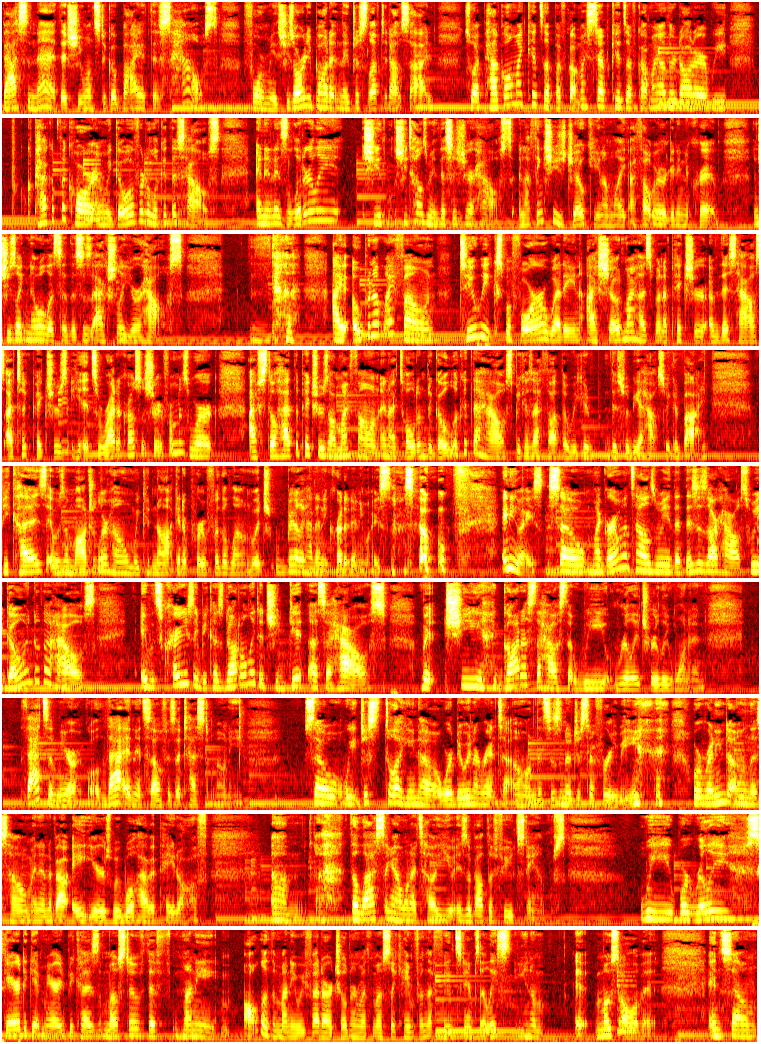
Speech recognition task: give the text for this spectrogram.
bassinet that she wants to go buy at this house for me. She's already bought it and they've just left it outside. So I pack all my kids up. I've got my stepkids, I've got my other daughter. We pack up the car and we go over to look at this house. And it is literally she she tells me this is your house and I think she's joking. I'm like, I thought we were getting a crib. And she's like, "No, Alyssa, this is actually your house." I open up my phone two weeks before our wedding. I showed my husband a picture of this house. I took pictures. It's right across the street from his work. I've still had the pictures on my phone, and I told him to go look at the house because I thought that we could. This would be a house we could buy. Because it was a modular home, we could not get approved for the loan, which we barely had any credit, anyways. so, anyways, so my grandma tells me that this is our house. We go into the house it was crazy because not only did she get us a house, but she got us the house that we really truly wanted. That's a miracle. That in itself is a testimony. So, we just to let you know, we're doing a rent to own. This isn't a, just a freebie. we're renting to own this home, and in about eight years, we will have it paid off. Um, the last thing I want to tell you is about the food stamps we were really scared to get married because most of the money, all of the money we fed our children with, mostly came from the food stamps. At least, you know, it, most all of it. And so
